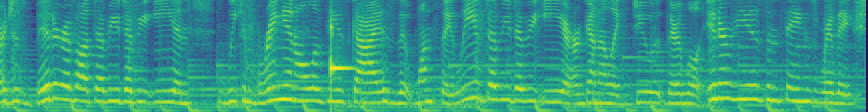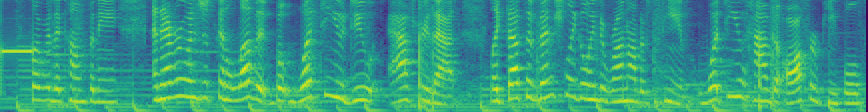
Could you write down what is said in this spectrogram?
are just bitter about WWE and we can bring in all of these guys that once they leave WWE are gonna like do their little interviews and things where they over the company and everyone's just gonna love it. But what do you do after that? Like that's eventually going to run out of steam. What do you have to offer people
